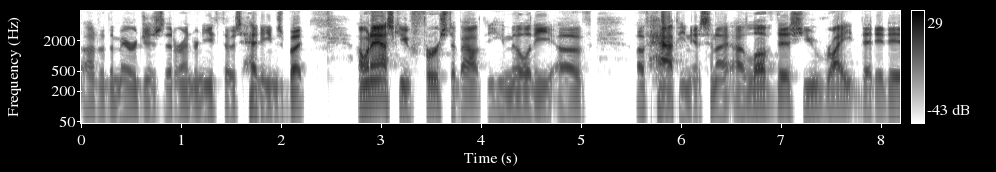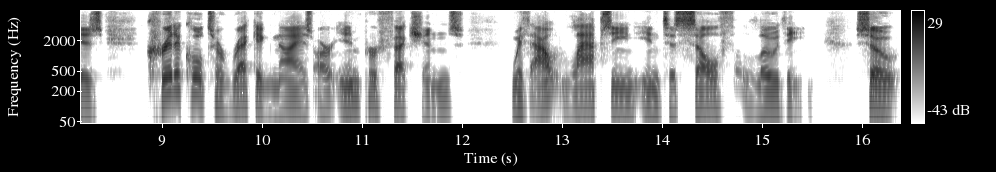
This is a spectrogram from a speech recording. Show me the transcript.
out of the marriages that are underneath those headings. But I want to ask you first about the humility of of happiness, and I, I love this. You write that it is critical to recognize our imperfections without lapsing into self-loathing. So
